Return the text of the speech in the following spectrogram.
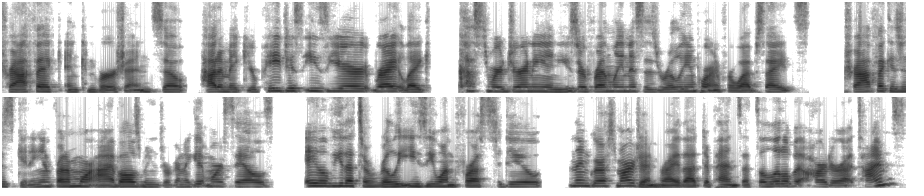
traffic and conversion. So, how to make your pages easier, right? Like customer journey and user friendliness is really important for websites. Traffic is just getting in front of more eyeballs, means we're going to get more sales. AOV, that's a really easy one for us to do. And then gross margin, right? That depends. That's a little bit harder at times,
